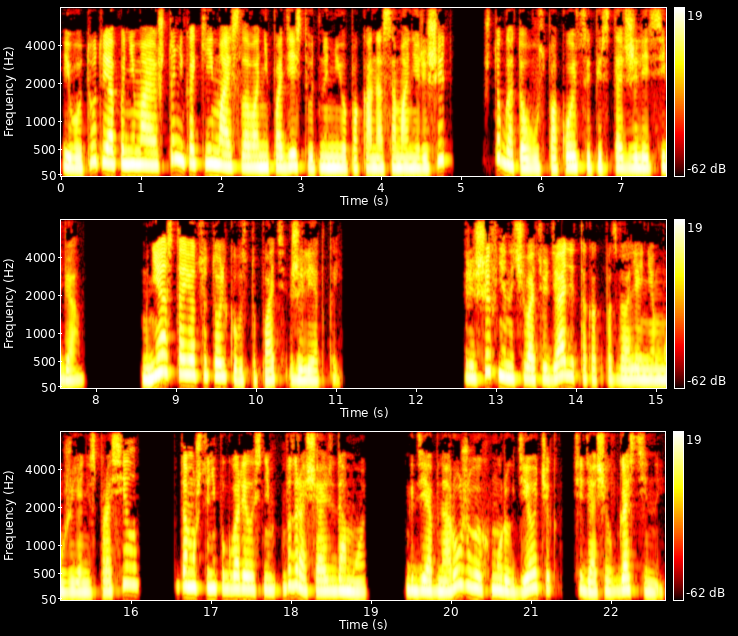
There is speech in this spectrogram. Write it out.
И вот тут я понимаю, что никакие мои слова не подействуют на нее, пока она сама не решит, что готова успокоиться и перестать жалеть себя. Мне остается только выступать жилеткой. Решив не ночевать у дяди, так как позволения мужа я не спросила, потому что не поговорила с ним, возвращаюсь домой, где обнаруживаю хмурых девочек, сидящих в гостиной.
